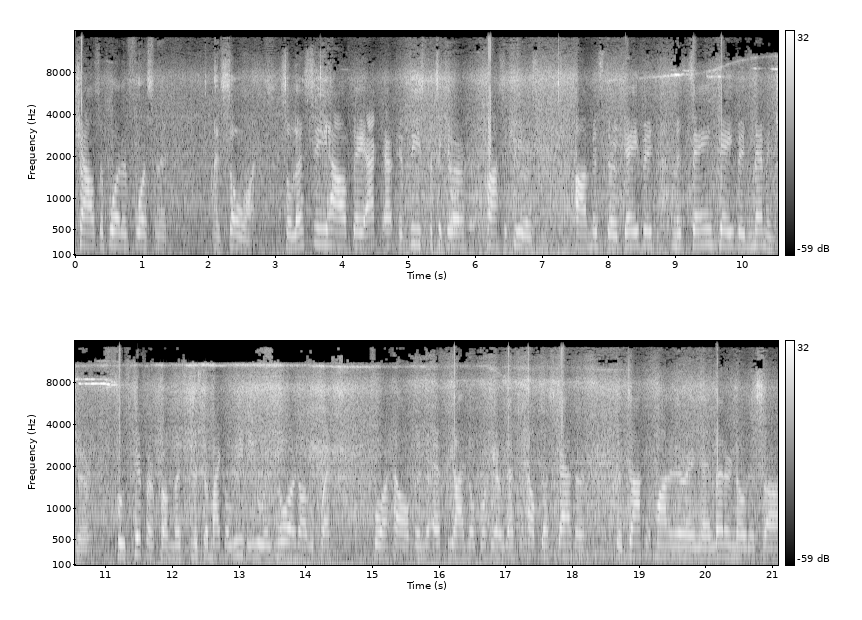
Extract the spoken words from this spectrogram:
child support enforcement, and so on. So let's see how they act, if these particular prosecutors uh, Mr. David, Ms. Zane David Memeger, who's different from Mr. Michael Levy, who ignored our requests for help, and the FBI local here that helped us gather the docket monitoring and letter notice uh,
